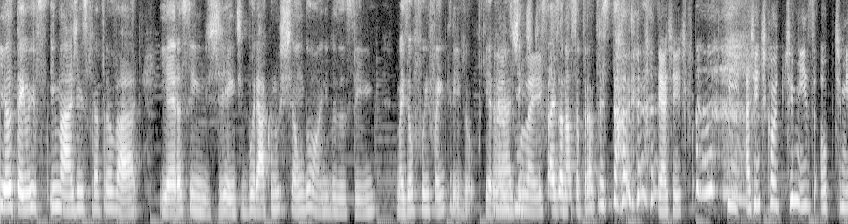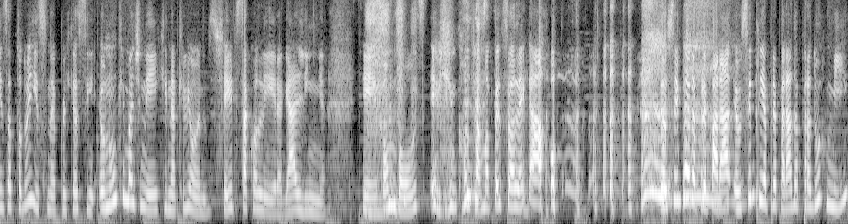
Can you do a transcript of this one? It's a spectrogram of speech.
e eu tenho imagens para provar. E era assim, gente, buraco no chão do ônibus, assim. Mas eu fui, foi incrível, porque era é, a gente moleque. que faz a nossa própria história. É a gente que, sim, a gente que optimiza, optimiza tudo isso, né? Porque assim, eu nunca imaginei que naquele ônibus cheio de sacoleira, galinha, eh, bombons, eu ia encontrar uma pessoa legal. Eu sempre era preparada, eu sempre ia preparada para dormir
